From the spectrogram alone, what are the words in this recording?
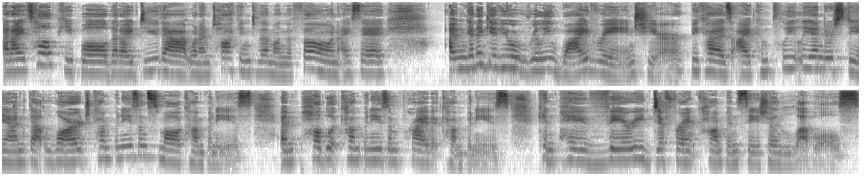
And I tell people that I do that when I'm talking to them on the phone. I say, I'm going to give you a really wide range here because I completely understand that large companies and small companies, and public companies and private companies can pay very different compensation levels.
